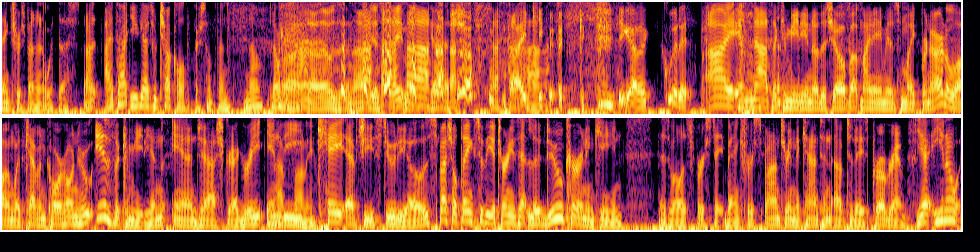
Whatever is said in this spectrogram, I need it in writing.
Thanks for spending it with us. I, I thought you guys would chuckle or something. No, no. Oh, I thought that was an obvious statement. Gosh. Mike, you, you got to quit it. I am not the comedian of the show, but my name is Mike Bernard, along with Kevin Korhorn, who is the comedian, and Josh Gregory in Not the funny. KFG studios. Special thanks to the attorneys at Ladue, Curran and Kuehn, as well as First State Bank for sponsoring the content of today's program. Yeah, you know,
